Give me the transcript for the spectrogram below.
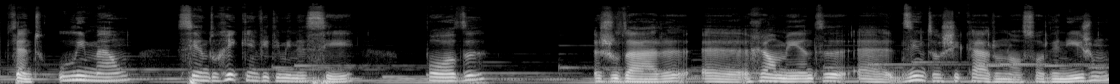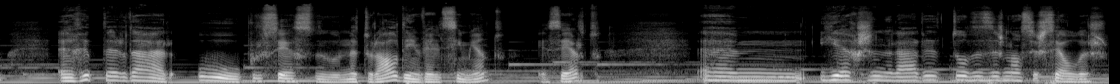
Portanto, o limão, sendo rico em vitamina C, pode ajudar a, realmente a desintoxicar o nosso organismo, a retardar o processo natural de envelhecimento, é certo, um, e a regenerar todas as nossas células.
